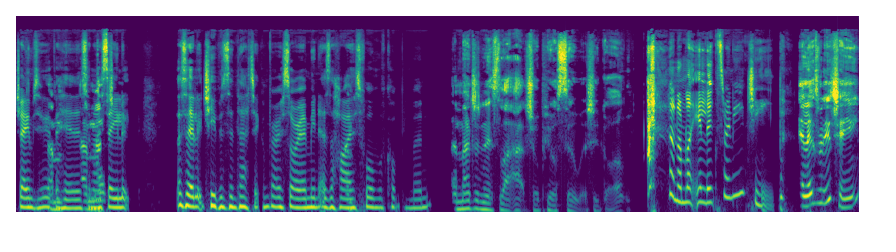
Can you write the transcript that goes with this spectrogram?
James. If you ever Um, hear this, and I say look, I say look cheap and synthetic. I'm very sorry. I mean it as a highest form of compliment. Imagine it's like actual pure silk that she got. And I'm like, it looks really cheap. It looks really cheap.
